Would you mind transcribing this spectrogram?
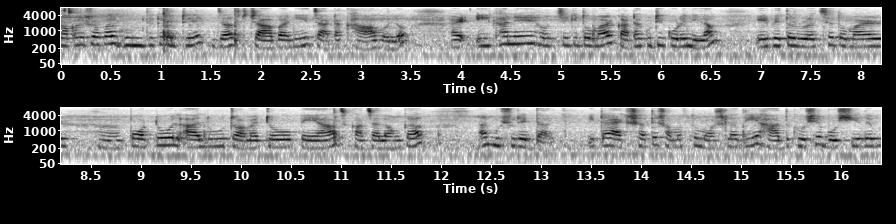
সকাল সকাল ঘুম থেকে উঠে জাস্ট চা বানিয়ে, চাটা খাওয়া হলো। আর এইখানে হচ্ছে কি তোমার কাটাকুটি করে নিলাম। এর ভেতর রয়েছে তোমার পটল, আলু, টমেটো, পেঁয়াজ, কাঁচা লঙ্কা আর মুসুরের ডাল। এটা একসাথে সমস্ত মশলা দিয়ে হাত ঘষে বসিয়ে দেব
